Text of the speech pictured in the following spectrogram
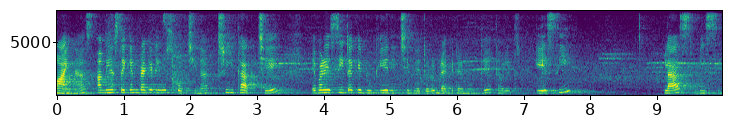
মাইনাস আমি আর সেকেন্ড ব্র্যাকেট ইউজ করছি না থ্রি থাকছে, এবারে সিটাকে ঢুকিয়ে দিচ্ছি ভেতরে ব্র্যাকেটের মধ্যে, তাহলে এসি প্লাস বিসি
